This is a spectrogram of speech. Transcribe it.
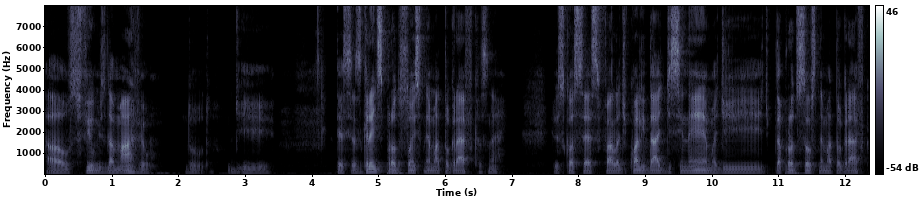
aos filmes da Marvel, do, de, dessas grandes produções cinematográficas, né? O Scorsese fala de qualidade de cinema, de, de, da produção cinematográfica.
